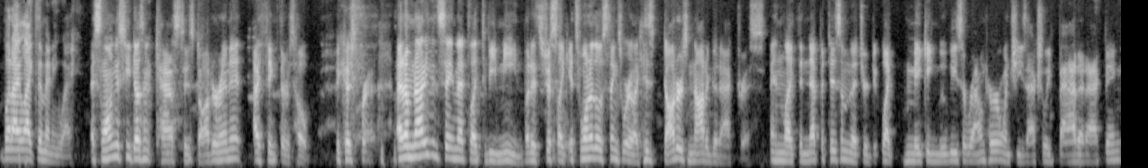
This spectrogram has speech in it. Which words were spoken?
but I like them anyway. As long as he doesn't cast his daughter in it, I think there's hope. Because for and I'm not even saying that like to be mean, but it's just like it's one of those things where like his daughter's not a good actress, and like the nepotism that you're like making movies around her when she's actually bad at acting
